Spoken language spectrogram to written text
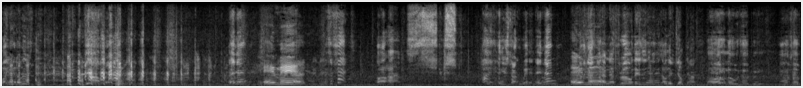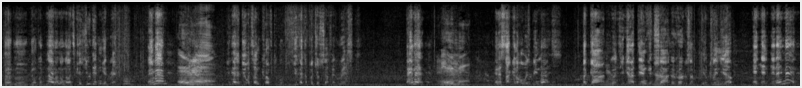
Well, you're going to lose then. Get over it. Amen. Amen. It's a fact. Uh, uh, and you start winning. Amen? Amen. Other guys go down there, throw, and they, oh, they jumped out. Oh, I don't know what happened. You just have bad luck, bad luck. No, no, no, no. It's because you didn't get ready. Amen? Amen. You got to do what's uncomfortable. You got to put yourself at risk. Amen? Amen. And it's not going to always be nice. But God, No. if you get out there and get It's shot or hurt or something, He'll clean you up. And, and, and amen.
